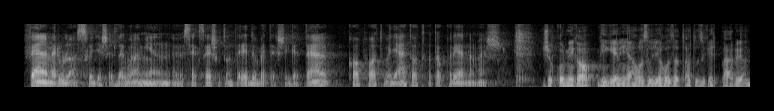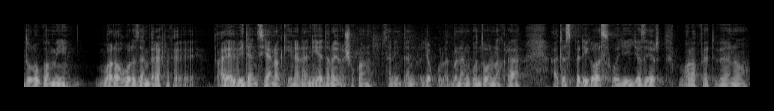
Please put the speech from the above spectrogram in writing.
felmerül az, hogy esetleg valamilyen szexuális úton terjedő betegséget elkaphat, vagy átadhat, akkor érdemes. És akkor még a higiéniához ugye hozzátartozik egy pár olyan dolog, ami valahol az embereknek evidenciának kéne lennie, de nagyon sokan szerintem a gyakorlatban nem gondolnak rá. Hát ez pedig az, hogy így azért alapvetően a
